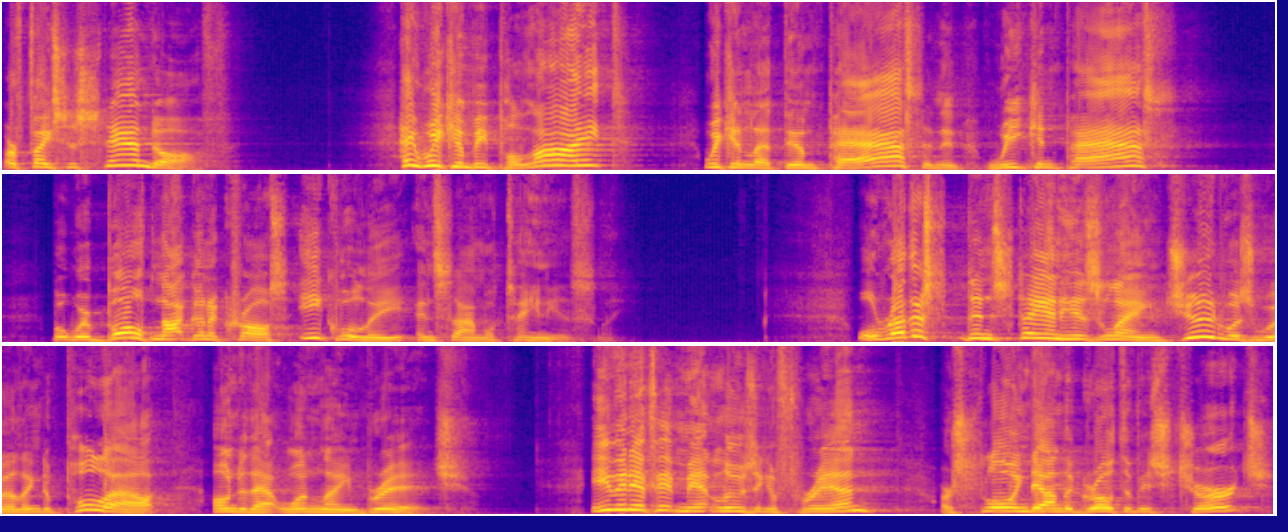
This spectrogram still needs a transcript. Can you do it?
or face a standoff. Hey, we can be polite. We can let them pass and then we can pass. But we're both not going to cross equally and simultaneously. Well, rather than stay in his lane, Jude was willing to pull out onto that one lane bridge. Even if it meant losing a friend or slowing down the growth of his church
